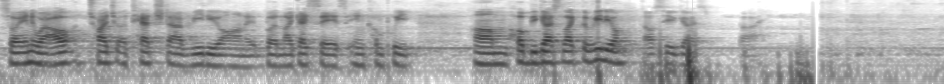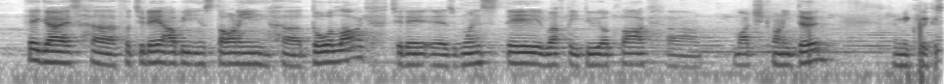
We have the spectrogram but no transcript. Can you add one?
So anyway, I'll try to attach that video on it. But like I say, it's incomplete. Um, hope you guys like the video. I'll see you guys. Hey guys, uh, for today I'll be installing uh, door lock. Today is Wednesday, roughly 3 o'clock, uh, March 23rd. Let me quickly.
